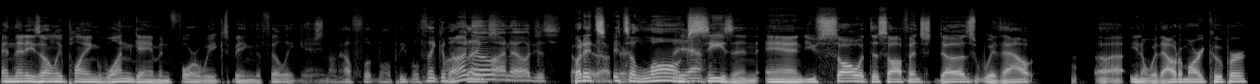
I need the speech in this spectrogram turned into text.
and then he's only playing one game in four weeks, being the Philly game. It's not how football people think about. This. I know, things. I know. Just but it's it it's a long yeah. season, and you saw what this offense does without, uh, you know, without Amari Cooper.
